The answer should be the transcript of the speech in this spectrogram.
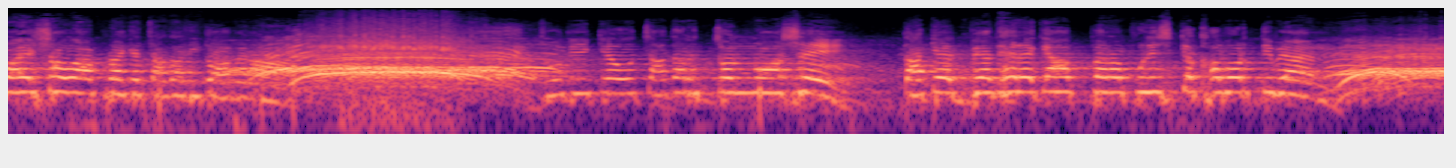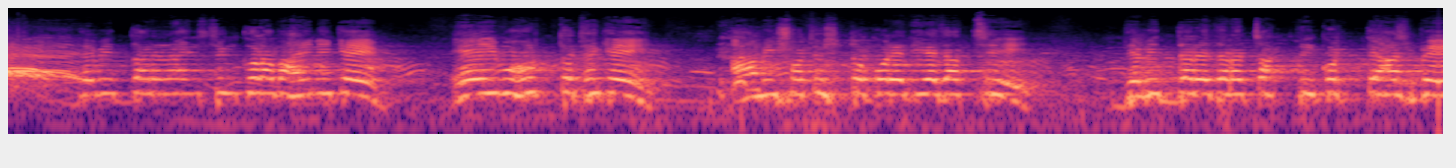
পয়সাও আপনাকে চাঁদা দিতে হবে না। যদি কেউ চাঁদার জন্য আসে, তাকে বেঁধে রেখে আপনারা পুলিশকে খবর দিবেন। দেবিদ্বারের আইন শৃঙ্খলা বাহিনীকে এই মুহূর্ত থেকে আমি সচেষ্ট করে দিয়ে যাচ্ছি। দেবিদ্বারে যারা চাকরি করতে আসবে,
